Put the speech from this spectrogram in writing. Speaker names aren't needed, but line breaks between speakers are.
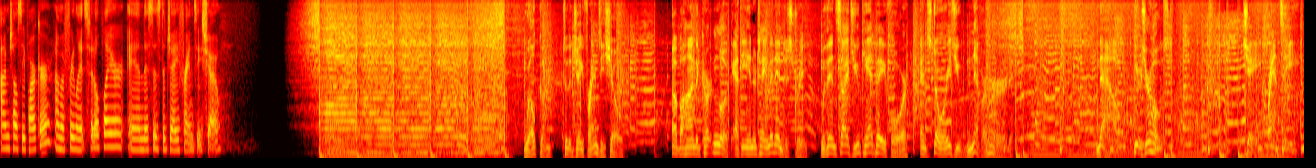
I'm Chelsea Parker. I'm a freelance fiddle player, and this is the Jay Franze Show.
Welcome to the Jay Franze Show, a behind the curtain look at the entertainment industry with insights you can't pay for and stories you've never heard. Now, here's your host, Jay Franze.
